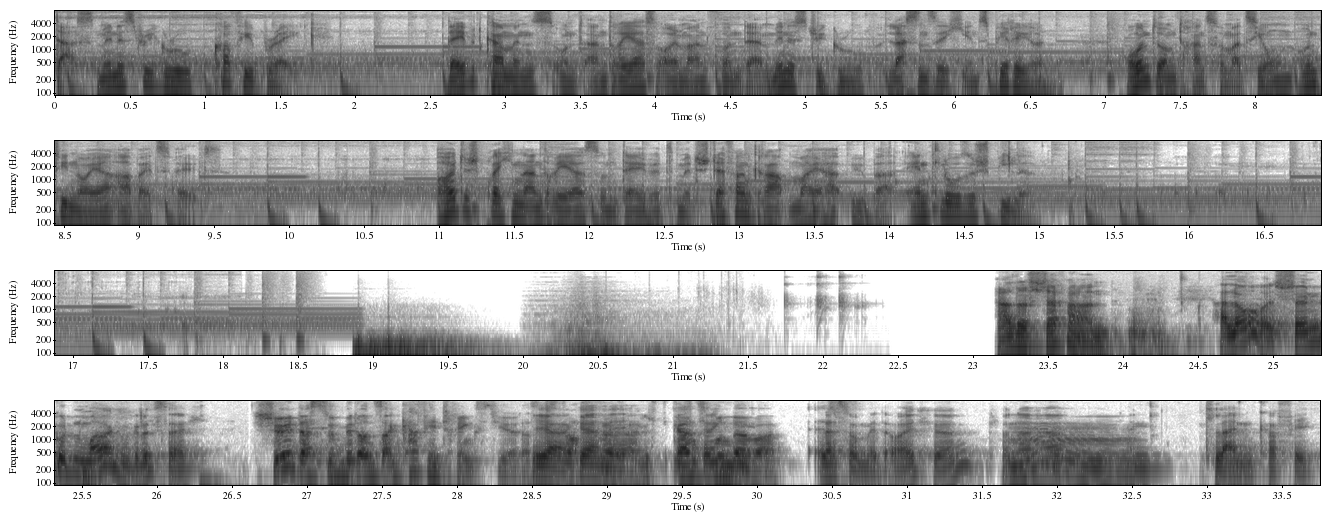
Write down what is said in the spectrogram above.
Das Ministry Group Coffee Break. David Cummins und Andreas Ollmann von der Ministry Group lassen sich inspirieren. Rund um Transformation und die neue Arbeitswelt. Heute sprechen Andreas und David mit Stefan Grabmeier über endlose Spiele. Hallo Stefan. Hallo, schönen guten Morgen, grüß euch. Schön, dass du mit uns einen Kaffee trinkst hier. Das ja, ist doch, gerne. Äh, ich, ganz ich wunderbar. Espresso mit euch, ja? Von daher mm. einen kleinen Kaffee.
